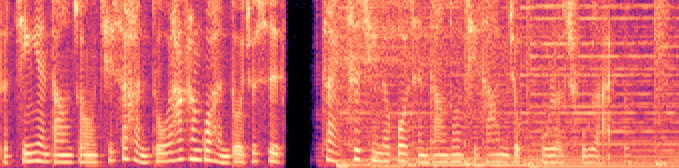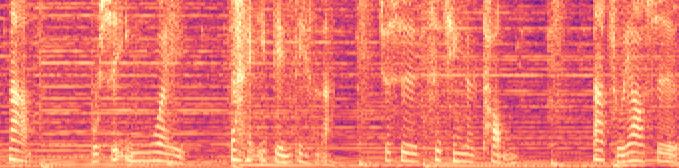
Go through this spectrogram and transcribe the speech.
的经验当中，其实很多他看过很多，就是在刺青的过程当中，其实他们就哭了出来了。那不是因为带一点点啦，就是刺青的痛，那主要是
